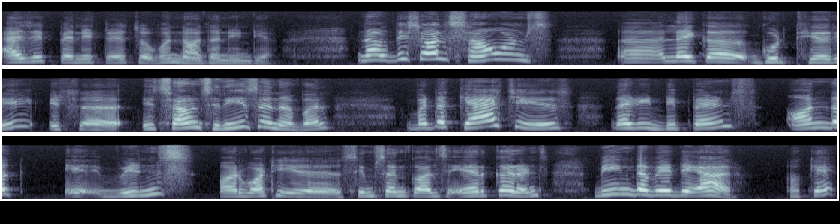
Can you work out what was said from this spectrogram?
as it penetrates over northern India. Now, this all sounds uh, like a good theory, it's a, it sounds reasonable, but the catch is that it depends on the uh, winds or what he, uh, Simpson calls air currents being the way they are. Okay?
